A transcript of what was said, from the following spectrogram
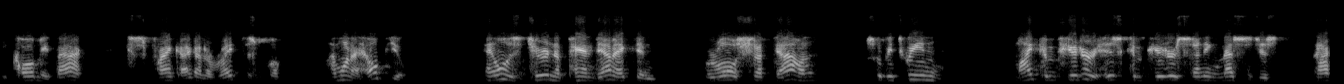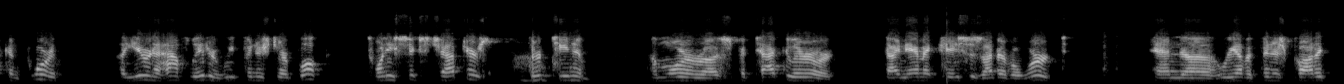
He called me back. He says, "Frank, I got to write this book. I want to help you." And it was during the pandemic, and we're all shut down. So between my computer, his computer, sending messages back and forth, a year and a half later, we finished our book. 26 chapters, 13 of a more uh, spectacular or dynamic cases I've ever worked. And uh, we have a finished product,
